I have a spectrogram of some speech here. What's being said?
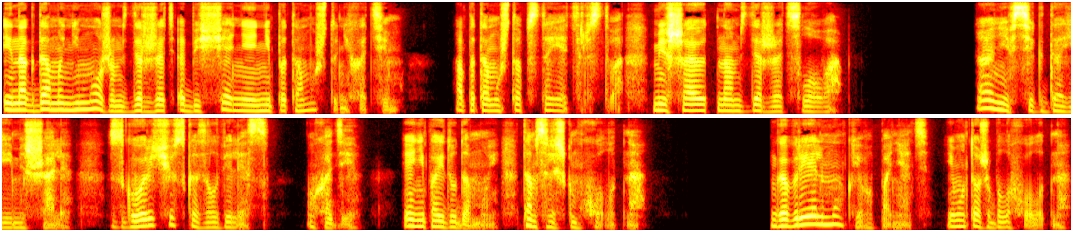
Иногда мы не можем сдержать обещания не потому, что не хотим, а потому что обстоятельства мешают нам сдержать слово. Они всегда ей мешали, с горечью сказал Велес. Уходи. Я не пойду домой, там слишком холодно. Габриэль мог его понять. Ему тоже было холодно.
